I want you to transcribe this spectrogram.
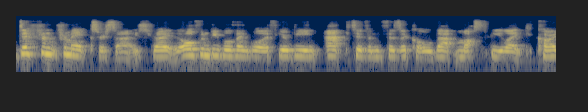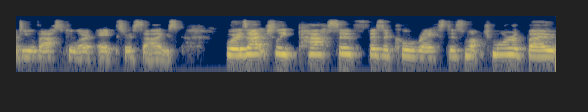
different from exercise, right? Often people think, well, if you're being active and physical, that must be like cardiovascular exercise. Whereas actually, passive physical rest is much more about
